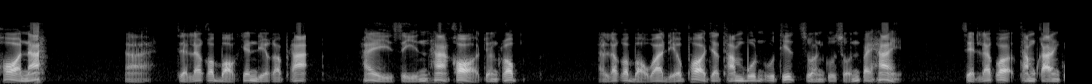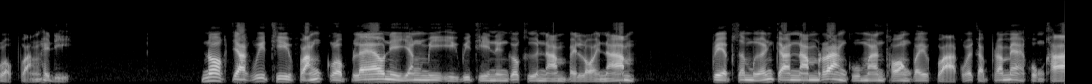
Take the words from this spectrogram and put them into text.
พ่อนะอ่าเสร็จแล้วก็บอกเช่นเดียวกับพระ ให้ศีลห้าข้อจนครบ แล้วก็บอกว่าเดี๋ยวพ่อจะทำบุญอุทิศส่วนกุศลไปให้ เสร็จแล้วก็ทำการกลบฝังให้ดี นอกจากวิธีฝังกลบแล้วนี่ยังมีอีกวิธีหนึ่งก็คือนำไปลอยน้ำเปรียบเสมือนการนำร่างกุมารทองไปฝากไว้กับพระแม่คงคา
